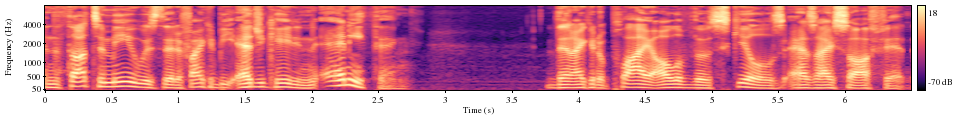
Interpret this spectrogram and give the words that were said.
And the thought to me was that if I could be educated in anything, then I could apply all of those skills as I saw fit.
